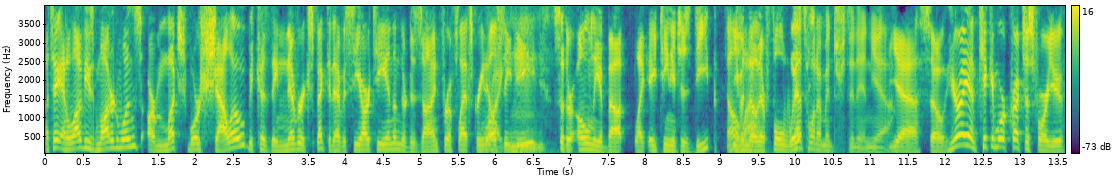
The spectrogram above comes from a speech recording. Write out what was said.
I'll tell you, and a lot of these modern ones are much more shallow because they never expected to have a CRT in them. They're designed for a flat screen Right. LCD, mm. so they're only about like 18 inches deep, Oh, even though they're full width. That's what I'm interested in. Yeah. Yeah, So here I am kicking more crutches for you.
